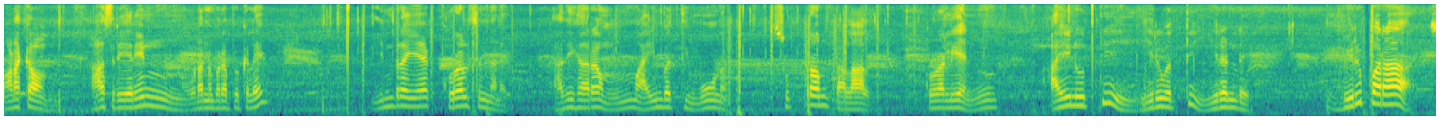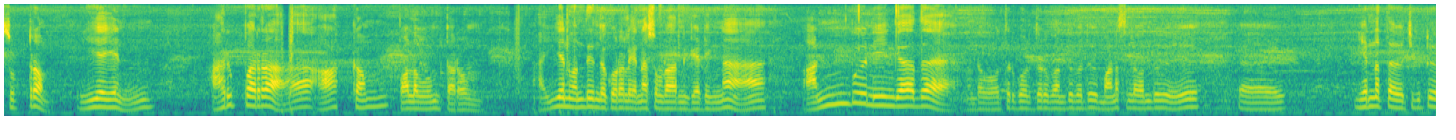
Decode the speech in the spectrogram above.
வணக்கம். ஆசிரியரின் உடன்பிறப்புகளே இன்றைய குரல் சிந்தனை. அதிகாரம் ஐம்பத்தி மூணு சுற்றம் தலால். குரல் எண் ஐநூற்றி இருபத்தி இரண்டு. விருப்பரா சுற்றம் ஈயன் அறுப்பரா ஆக்கம் பலவும் தரும். ஐயன் வந்து இந்த குரலை என்ன சொல்கிறாருன்னு கேட்டிங்கன்னா அன்பு நீங்காத அந்த ஒருத்தருக்கு ஒருத்தர் வந்து வந்து மனசில் வந்து எண்ணத்தை வச்சுக்கிட்டு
